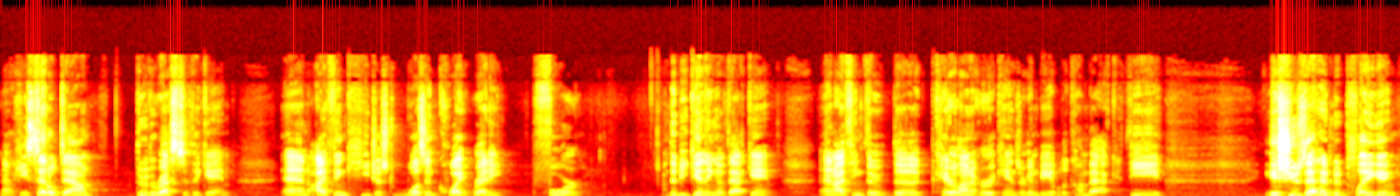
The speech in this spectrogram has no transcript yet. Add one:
Now, he settled down through the rest of the game, and I think he just wasn't quite ready for the beginning of that game. And I think the, the Carolina Hurricanes are going to be able to come back. The issues that had been plaguing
